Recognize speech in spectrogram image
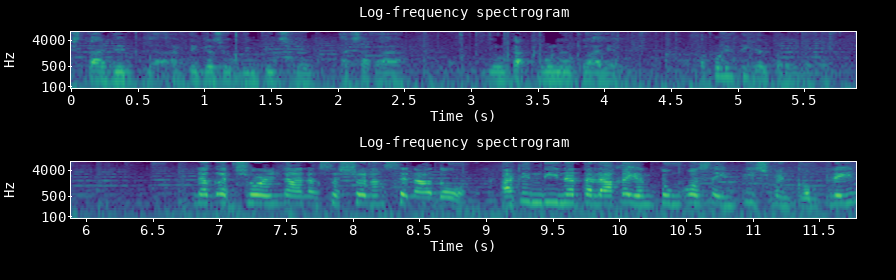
studied the articles of impeachment at saka yung takbo ng trial. A-political pa rin ako. Nag-adjourn na ng sesyon ng Senado at hindi na talakay ang tungkol sa impeachment complaint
